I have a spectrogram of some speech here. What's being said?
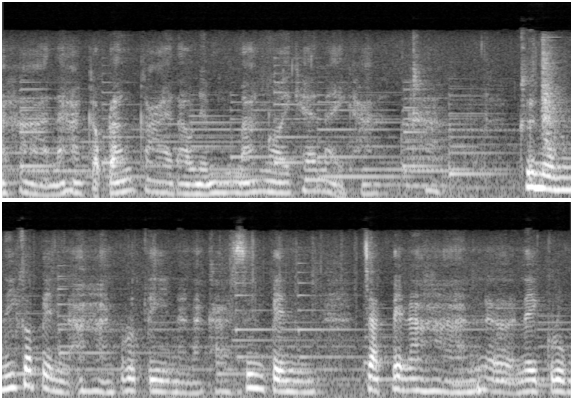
อาหารนะคะกับร่างกายเราเนี่ยมีมากน้อยแค่ไหนคะค่ะ คือนมนี่ก็เป็นอาหารโปรตีนนะนะคะ ซึ่งเป็นจัดเป็นอาหารเอ่อในกลุ่ม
